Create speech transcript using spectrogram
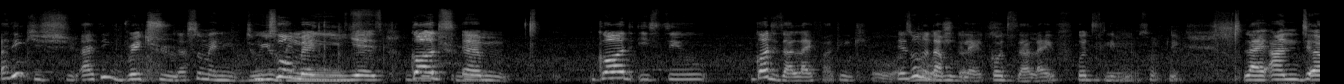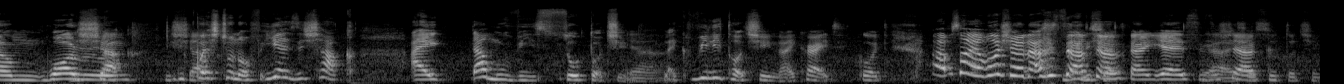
I think you should. I think breakthrough. There's so many. Do you so believe? many yes. God, Breakthrough. um, God is still. God is alive. I think. Oh, There's one other movie that. like God is alive. God is living Mm. or something. Like and um, War The Room. Shark. The The Shark. question of yes, the shark. I that movie is so touching. Yeah. Like really touching. I cried. God, I'm so emotional. it the I'm shark? crying. Yes, it's Yeah, the it shark. was so touching.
